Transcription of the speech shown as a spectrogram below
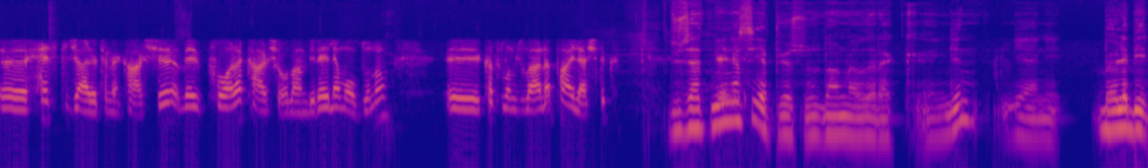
e, HES ticaretine karşı ve fuara karşı olan bir eylem olduğunu e, katılımcılarla paylaştık. Düzeltmeyi ee, nasıl yapıyorsunuz normal olarak Engin? Yani böyle bir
